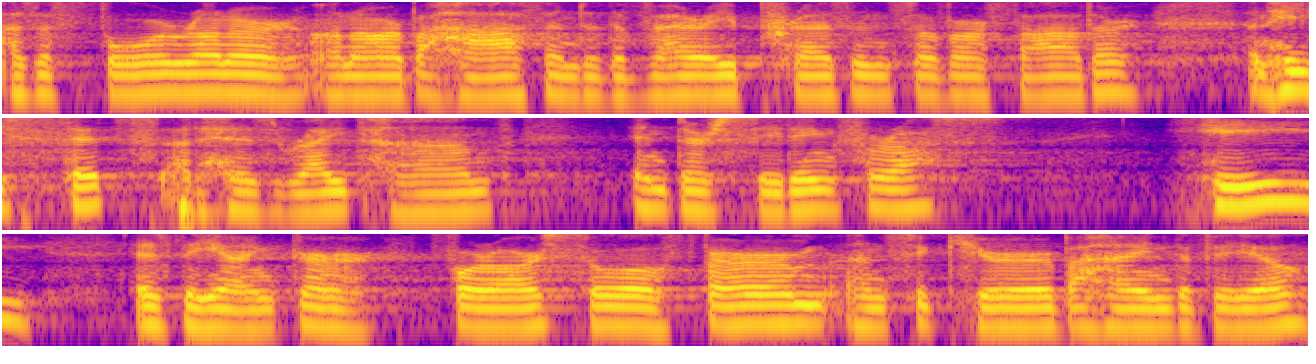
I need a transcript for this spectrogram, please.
as a forerunner on our behalf into the very presence of our Father, and he sits at his right hand interceding for us. He is the anchor for our soul, firm and secure behind the veil.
